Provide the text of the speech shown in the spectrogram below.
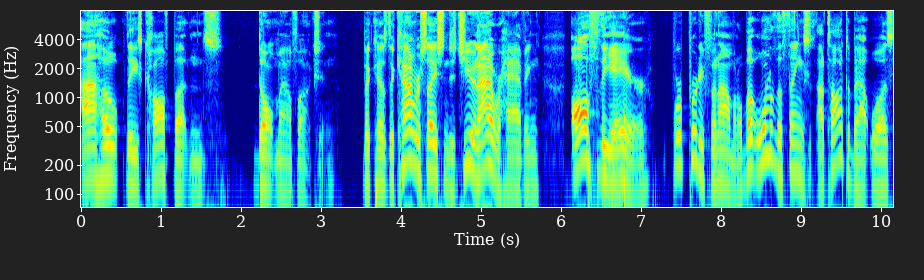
I hope these cough buttons don't malfunction because the conversations that you and I were having off the air were pretty phenomenal. But one of the things I talked about was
